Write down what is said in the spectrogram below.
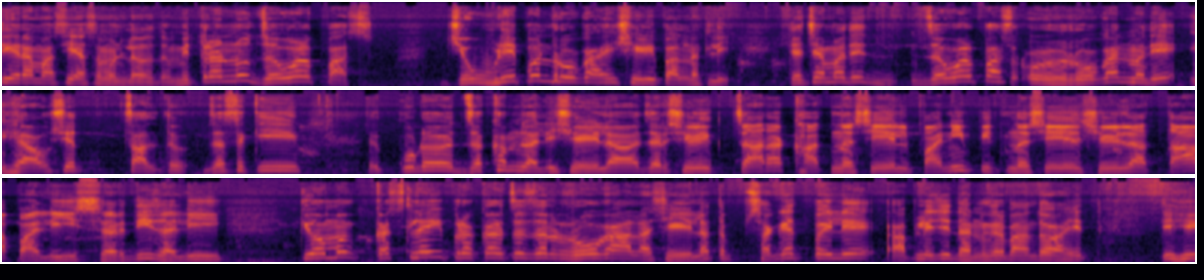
तेरा मासी असं म्हटलं जातं. मित्रांनो जवळपास जेवढे पण रोग आहे शेळीपालनातले त्याच्यामध्ये जवळपास रो- रोगांमध्ये हे औषध चालतं. जसं की कुठं जखम झाली शेळीला जर शेळी चारा खात नसेल पाणी पित नसेल शेळीला ताप आली सर्दी झाली किंवा मग कसल्याही प्रकारचा जर रोग आला शेळीला तर सगळ्यात पहिले आपले जे धनगर बांधव आहेत ते हे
